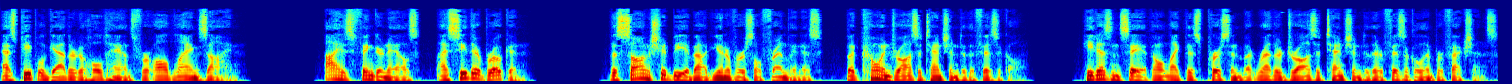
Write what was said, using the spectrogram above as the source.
As people gather to hold hands for Auld Lang Syne. Ah, his fingernails, I see they're broken. The song should be about universal friendliness, but Cohen draws attention to the physical. He doesn't say I don't like this person but rather draws attention to their physical imperfections.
